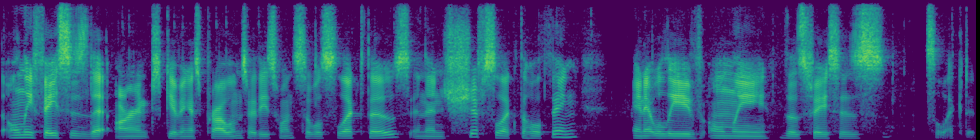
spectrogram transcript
the only faces that aren't giving us problems are these ones. So we'll select those and then shift select the whole thing and it will leave only those faces selected.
